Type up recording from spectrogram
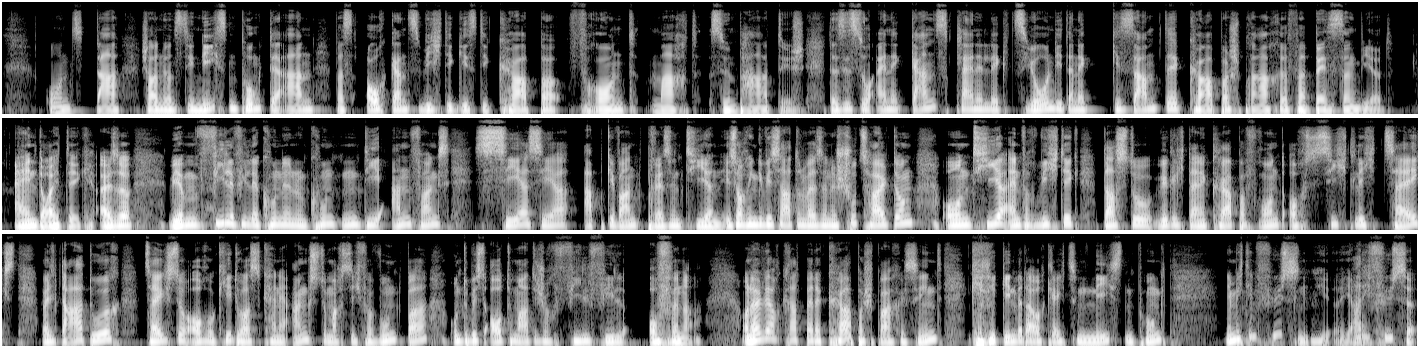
Und da schauen wir uns die nächsten Punkte an. Was auch ganz wichtig ist, die Körperfront macht sympathisch. Das ist so eine ganz kleine Lektion, die deine gesamte Körpersprache verbessern wird. Eindeutig. Also wir haben viele, viele Kundinnen und Kunden, die anfangs sehr, sehr abgewandt präsentieren. Ist auch in gewisser Art und Weise eine Schutzhaltung und hier einfach wichtig, dass du wirklich deine Körperfront auch sichtlich zeigst, weil dadurch zeigst du auch, okay, du hast keine Angst, du machst dich verwundbar und du bist automatisch auch viel, viel offener. Und weil wir auch gerade bei der Körpersprache sind, gehen wir da auch gleich zum nächsten Punkt, nämlich den Füßen hier. Ja, die Füße.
